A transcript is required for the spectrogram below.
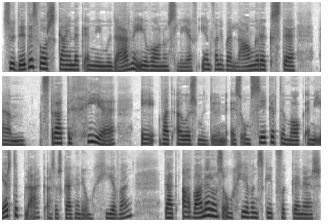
So dit is waarskynlik in die moderne eeu waarin ons leef een van die belangrikste ehm um, strategieë en wat ouers moet doen is om seker te maak in die eerste plek as ons kyk na die omgewing dat wanneer ons 'n omgewing skep vir kinders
